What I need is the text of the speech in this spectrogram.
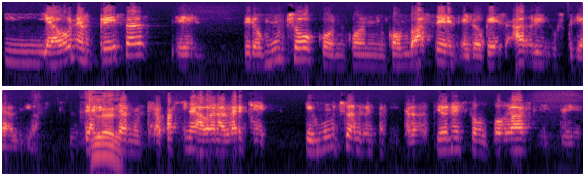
y ahora empresas, eh, pero mucho con, con, con base en, lo que es agroindustrial, digamos en nuestra página van a ver que, que muchas de nuestras instalaciones son todas este,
